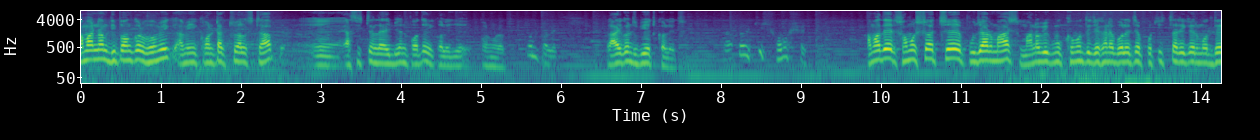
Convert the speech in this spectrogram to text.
আমার নাম দীপঙ্কর ভৌমিক আমি কন্ট্রাকচুয়াল স্টাফ অ্যাসিস্ট্যান্ট লাইব্রেরিয়ান পদে এই কলেজে কর্মরত। কোন কলেজ রায়গঞ্জ বিএড কলেজ আপনার কি সমস্যা? আমাদের সমস্যা হচ্ছে পূজার মাস মানবিক মুখ্যমন্ত্রী যেখানে বলেছে পঁচিশ তারিখের মধ্যে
